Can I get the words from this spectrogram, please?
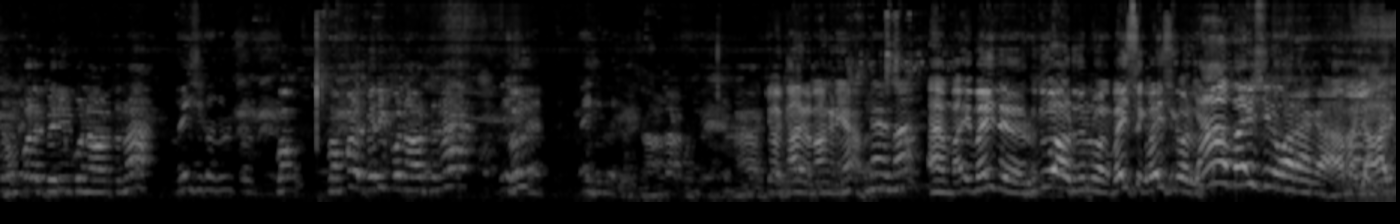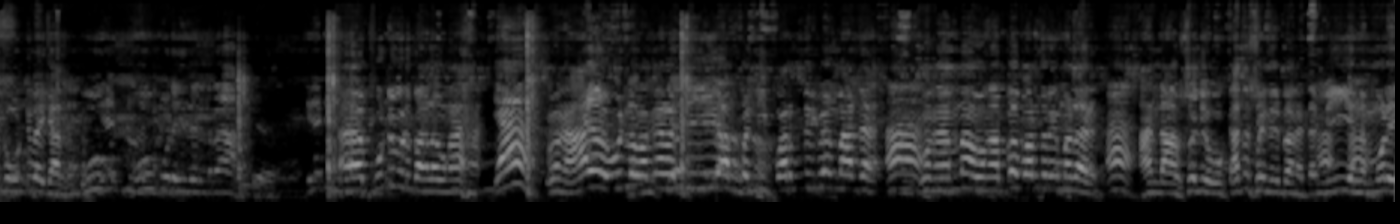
பொம்பளை பெரிய பொண்ணு ஆவறதுன்னா, பொ- பொம்பளை பெரிய பொண்ணு ஆவறதுன்னா, சொல்லு. ஆ, கே- காதுல வாங்குனியா? ருதுவா வருதுன்னு வயசுக்கு வயசுக்கு வருது. ஏன் வயசுக்கு வராங்க? ஆமா யாருக்கும் விட்டு வைக்காத. பூ புட்டு கொடுப்பாங்களா உங்க? ஏன் உங்க ஆயா உட்கார வச்சு அப்ப நீ பிறந்திருக்கவே மாட்டேன். உங்க அம்மா உங்க அப்பா பிறந்திருக்க மாட்டாரு. அந்த சொல்லி உங்க கதை சொல்லிருப்பாங்க தம்பி. என்ன மூளை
